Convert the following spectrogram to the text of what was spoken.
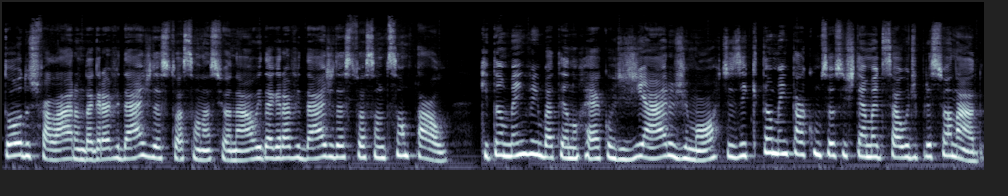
Todos falaram da gravidade da situação nacional e da gravidade da situação de São Paulo, que também vem batendo recordes diários de mortes e que também está com seu sistema de saúde pressionado,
